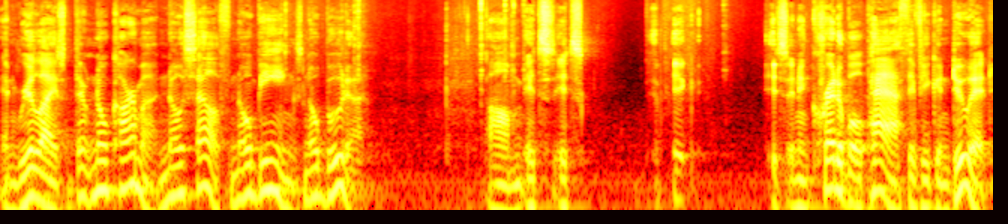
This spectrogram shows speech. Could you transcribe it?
and realize there's no karma, no self, no beings, no Buddha. Um, it's it's it, it's an incredible path if you can do it,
